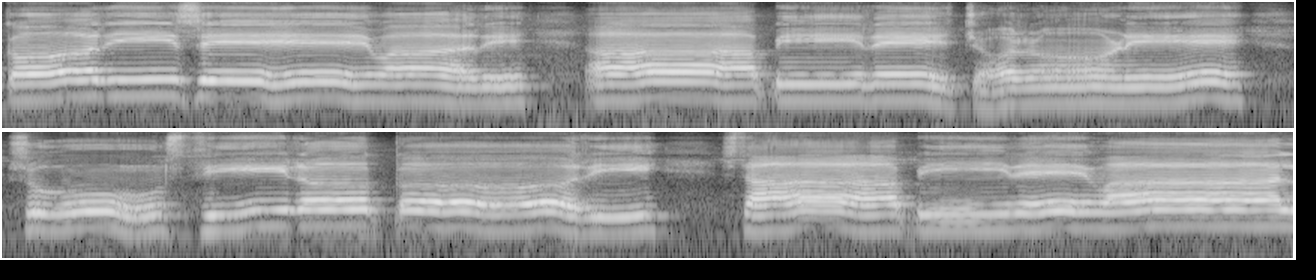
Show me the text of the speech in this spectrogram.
કરી સેવા ચરણે સુસ્થિર કરી સ્થાપી રે વાલોજી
